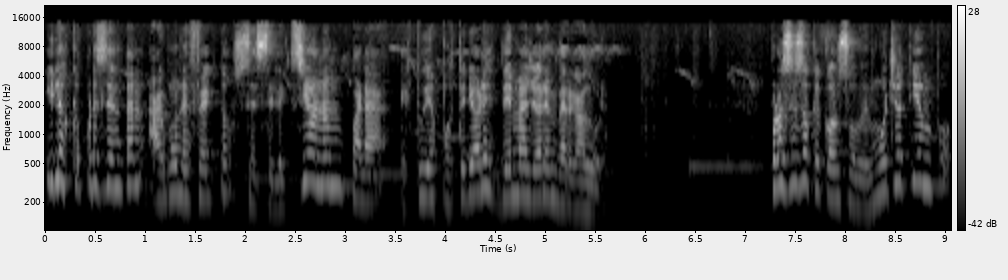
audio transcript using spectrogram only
y los que presentan algún efecto se seleccionan para estudios posteriores de mayor envergadura. Proceso que consume mucho tiempo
